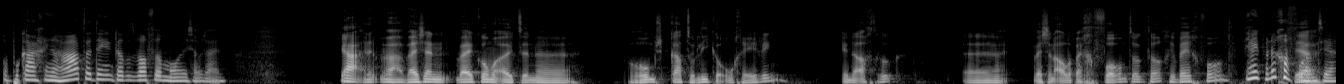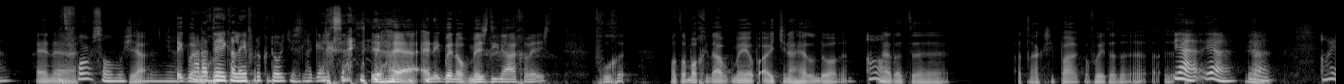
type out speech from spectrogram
op elkaar gingen haten... denk ik dat het wel veel mooier zou zijn. Ja, maar wij, zijn, wij komen uit een Rooms-Katholieke omgeving in de Achterhoek. Eh, wij zijn allebei gevormd ook, toch? Je bent gevormd? Ja, ik ben ook gevormd, ja. En, Met eh, vormsel moest je ja, doen, ja. ik ben maar nog- dat deed ik alleen voor de cadeautjes, laat ik eerlijk zijn. ja, ja, en ik ben nog misdienaar geweest, vroeger. Want dan mocht je namelijk mee op uitje naar Hellendoorn. Oh. Naar dat eh, attractiepark, of hoe heet dat? ja, ja, ja. Ja. Oh ja.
